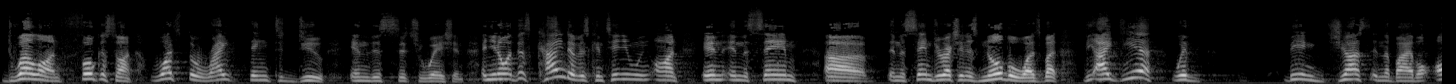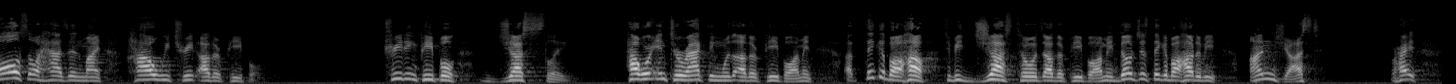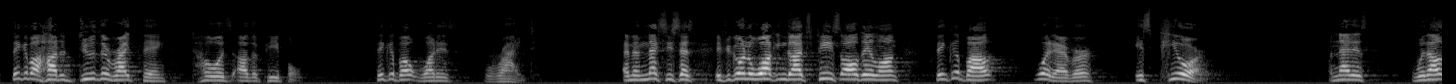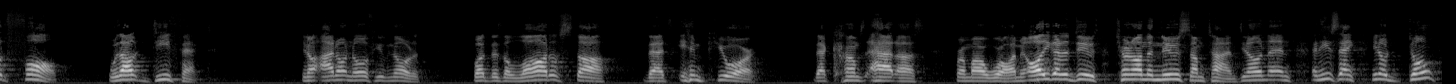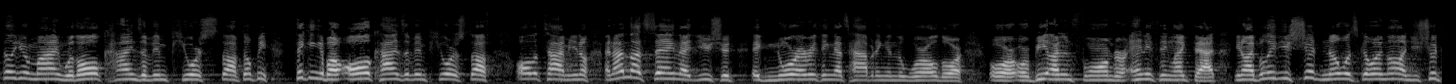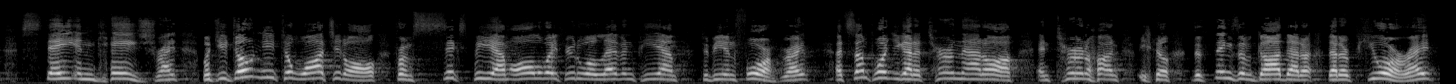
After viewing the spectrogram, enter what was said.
Dwell on, focus on what's the right thing to do in this situation. And you know what? This kind of is continuing on in, in, the, same, uh, in the same direction as Noble was, but the idea with being just in the Bible also has in mind how we treat other people. Treating people justly. How we're interacting with other people. I mean, uh, think about how to be just towards other people. I mean, don't just think about how to be unjust, right? Think about how to do the right thing towards other people. Think about what is right. And then next he says, if you're going to walk in God's peace all day long, think about whatever is pure. And that is without fault, without defect. You know, I don't know if you've noticed, but there's a lot of stuff that's impure that comes at us from our world. I mean, all you got to do is turn on the news sometimes, you know, and, and, and he's saying, you know, don't fill your mind with all kinds of impure stuff. Don't be thinking about all kinds of impure stuff all the time, you know. And I'm not saying that you should ignore everything that's happening in the world or, or, or be uninformed or anything like that. You know, I believe you should know what's going on. You should stay engaged, right? But you don't need to watch it all from 6 p.m. all the way through to 11 p.m. to be informed, right? At some point, you got to turn that off and turn on, you know, the things of God that are, that are pure, right?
